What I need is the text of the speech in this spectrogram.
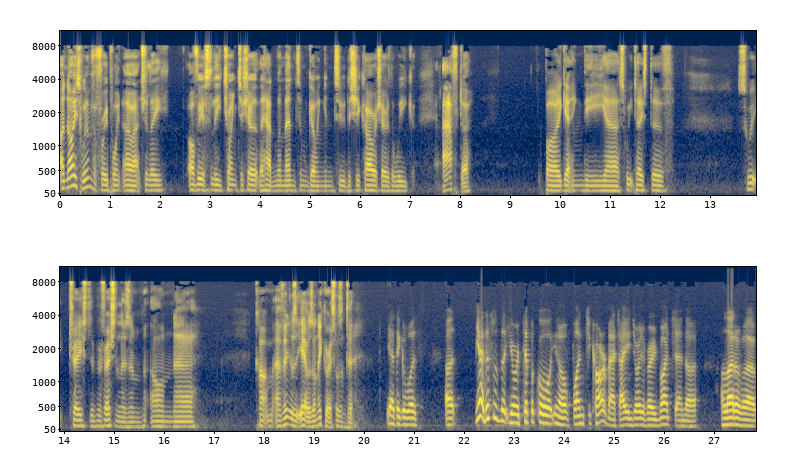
a nice win for 3.0 actually. Obviously trying to show that they had momentum going into the Chikara shows the week after by getting the uh, sweet taste of sweet taste of professionalism on. Uh, I think it was yeah, it was on Icarus, wasn't it? yeah, I think it was. Uh, yeah, this was the, your typical, you know, fun Chikara match. I enjoyed it very much, and uh, a lot of uh,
